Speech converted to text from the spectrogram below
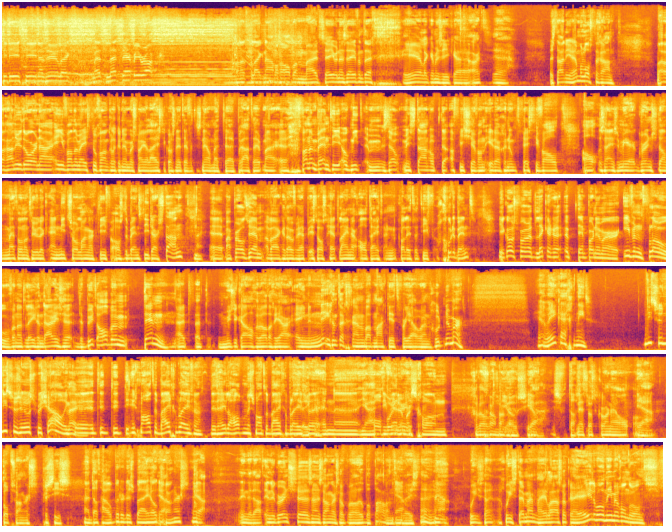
ACDC natuurlijk met Let There Be Rock. Van het gelijknamige album uit 77. Heerlijke muziek, uh, Art. Ja. We staan hier helemaal los te gaan. Maar we gaan nu door naar een van de meest toegankelijke nummers van je lijst. Ik was net even te snel met uh, praten. Maar uh, van een band die ook niet um, zou misstaan op de affiche van eerder genoemd festival. Al zijn ze meer grunge dan metal natuurlijk. En niet zo lang actief als de bands die daar staan. Nee. Uh, maar Pearl Jam, waar ik het over heb, is als headliner altijd een kwalitatief goede band. Je koos voor het lekkere uptempo nummer Even Flow van het legendarische debuutalbum 10 uit het muzikaal geweldige jaar 91. En wat maakt dit voor jou een goed nummer? Ja, weet ik eigenlijk niet. Niet zo, niet zo heel speciaal. Ik, Nee. uh, dit, dit is me altijd bijgebleven. Dit hele album is me altijd bijgebleven. Zeker. En uh, ja, Vol die verder is gewoon Geweldig grandioos. zanger. Ja, is fantastisch. Net zoals Cornell, Ja. topzangers. Precies. Nou, dat houden we er dus bij, ook Ja. zangers. Ja. inderdaad. In de grunge eh, zijn zangers ook wel heel bepalend Ja. geweest. Hè? Ja. Ja. Goede stemmer, maar helaas ook een heleboel niet meer onder ons.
